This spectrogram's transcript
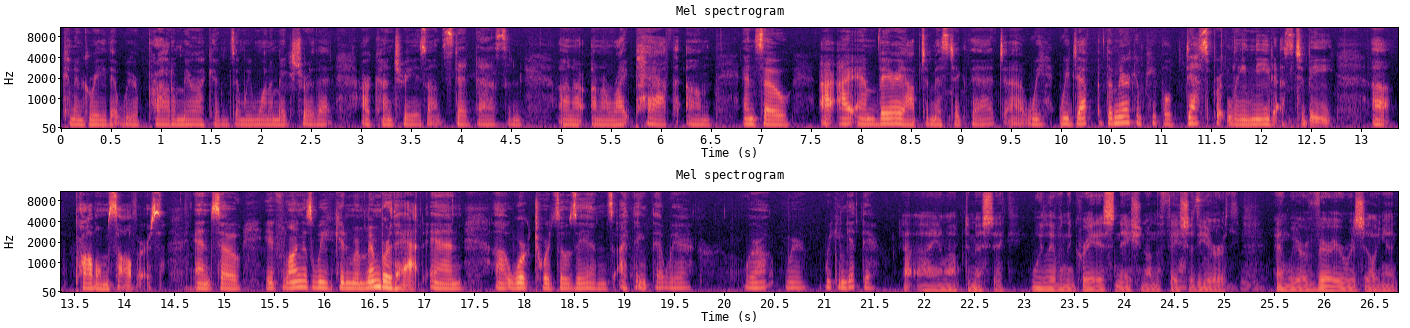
can agree that we're proud Americans and we want to make sure that our country is on steadfast and on a, on a right path. Um, and so I, I, am very optimistic that uh, we, we the American people desperately need us to be uh, problem solvers. And so if long as we can remember that and uh, work towards those ends, I think that we're, we're, we're, we can get there. I am optimistic. We live in the greatest nation on the face Absolutely. of the earth, and we are very resilient.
